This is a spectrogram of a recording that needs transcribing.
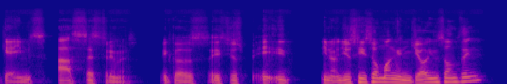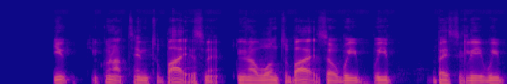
games as streamers because it's just it, it you know you see someone enjoying something you you're gonna tend to buy, isn't it? You're gonna want to buy it. So we we basically we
